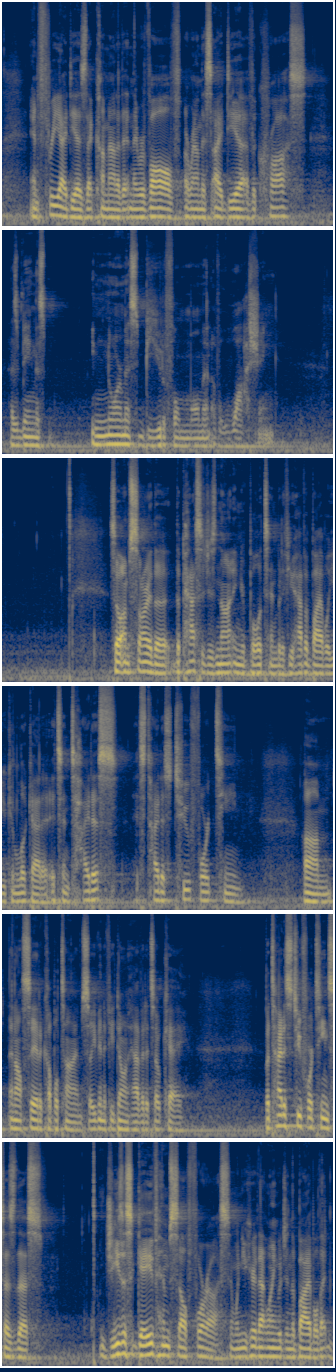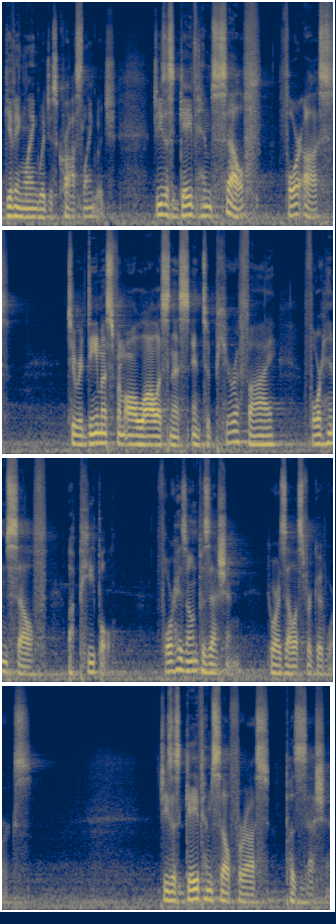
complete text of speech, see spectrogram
and three ideas that come out of it. And they revolve around this idea of the cross as being this enormous, beautiful moment of washing. So I'm sorry, the, the passage is not in your bulletin, but if you have a Bible, you can look at it. It's in Titus. It's Titus 2.14. Um, and I'll say it a couple times, so even if you don't have it, it's okay. But Titus 2:14 says this: Jesus gave himself for us. And when you hear that language in the Bible, that giving language is cross language. Jesus gave himself for us to redeem us from all lawlessness and to purify for himself a people for his own possession who are zealous for good works. Jesus gave himself for us possession.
